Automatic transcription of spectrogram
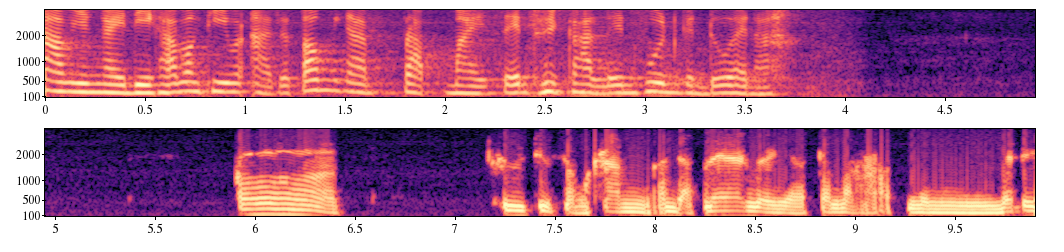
นำยังไงดีคะบางทีมันอาจจะต้องมีการปรับไมเซ็ตในการเล่นหุ้นกันด้วยนะ ก็คือจุดสำคัญอันดับแรกเลยอะตลาดมันไม่ได้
